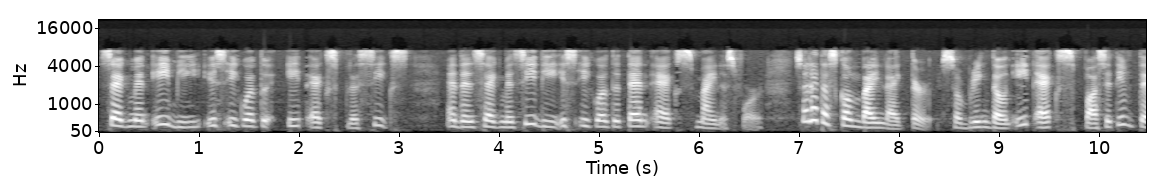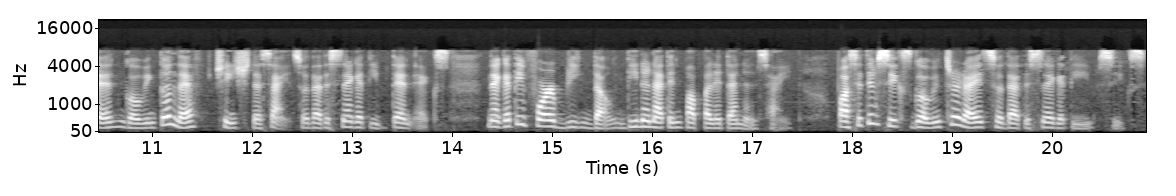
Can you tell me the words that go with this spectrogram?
segment AB is equal to 8x plus 6 and then segment CD is equal to 10x minus 4. So let us combine like terms. So bring down 8x, positive 10, going to left, change the sign. So that is negative 10x. Negative 4, bring down. Di na natin papalitan ng sign. Positive 6, going to right, so that is negative 6.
